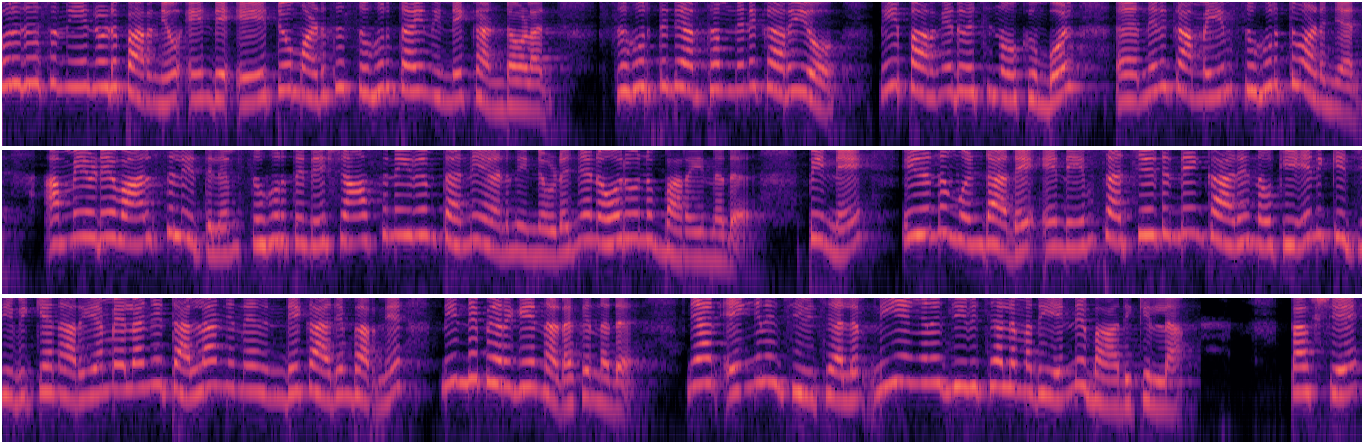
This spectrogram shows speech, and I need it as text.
ഒരു ദിവസം നീ എന്നോട് പറഞ്ഞു എന്റെ ഏറ്റവും അടുത്ത സുഹൃത്തായി നിന്നെ കണ്ടോളാൻ. സുഹൃത്തിന്റെ അർത്ഥം നിനക്കറിയോ? നീ പറഞ്ഞത് വെച്ച് നോക്കുമ്പോൾ നിനക്ക് അമ്മയും സുഹൃത്തുമാണ് ഞാൻ. അമ്മയുടെ വാത്സല്യത്തിലും സുഹൃത്തിന്റെ ശാസനയിലും തന്നെയാണ് നിന്നോട് ഞാൻ ഓരോന്നും പറയുന്നത്. പിന്നെ ഇതൊന്നും മിണ്ടാതെ എന്റെയും സച്ചേട്ടന്റെയും കാര്യം നോക്കി എനിക്ക് ജീവിക്കാൻ അറിയാമേലാഞ്ഞിട്ടല്ല ഞാൻ നിന്റെ കാര്യം പറഞ്ഞ് നിന്റെ പിറകെ നടക്കുന്നത്. ഞാൻ എങ്ങനെ ജീവിച്ചാലും നീ എങ്ങനെ ജീവിച്ചാലും അത് എന്നെ ബാധിക്കില്ല. പക്ഷേ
